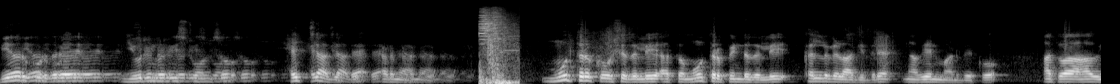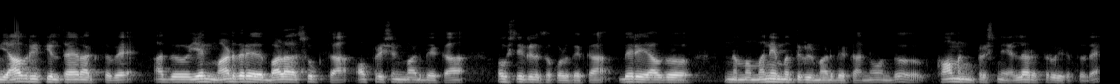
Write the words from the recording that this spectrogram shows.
Beer ಕುಡಿದ್ರೆ urinary stones ಹೆಚ್ಚಾಗುತ್ತೆ ಕಡಿಮೆ ಆಗುತ್ತೆ. ಮೂತ್ರಕೋಶದಲ್ಲಿ ಅಥವಾ ಮೂತ್ರಪಿಂಡದಲ್ಲಿ ಕಲ್ಲುಗಳಾಗಿದ್ರೆ ನಾವೇನ್ ಮಾಡಬೇಕು? ಅಥವಾ ಅವು ಯಾವ ರೀತಿಯಲ್ಲಿ ತಯಾರಾಗ್ತವೆ? ಅದು ಏನು ಮಾಡಿದ್ರೆ ಬಹಳ ಸೂಕ್ತ? ಆಪರೇಷನ್ ಮಾಡಬೇಕಾ? ಔಷಧಿಗಳು ತಗೊಳ್ಬೇಕಾ? ಬೇರೆ ಯಾವುದೋ ನಮ್ಮ ಮನೆ ಮದ್ದುಗಳು ಮಾಡಬೇಕಾ ಅನ್ನೋ ಒಂದು ಕಾಮನ್ ಪ್ರಶ್ನೆ ಎಲ್ಲರ ಹತ್ರ ಇರ್ತದೆ.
